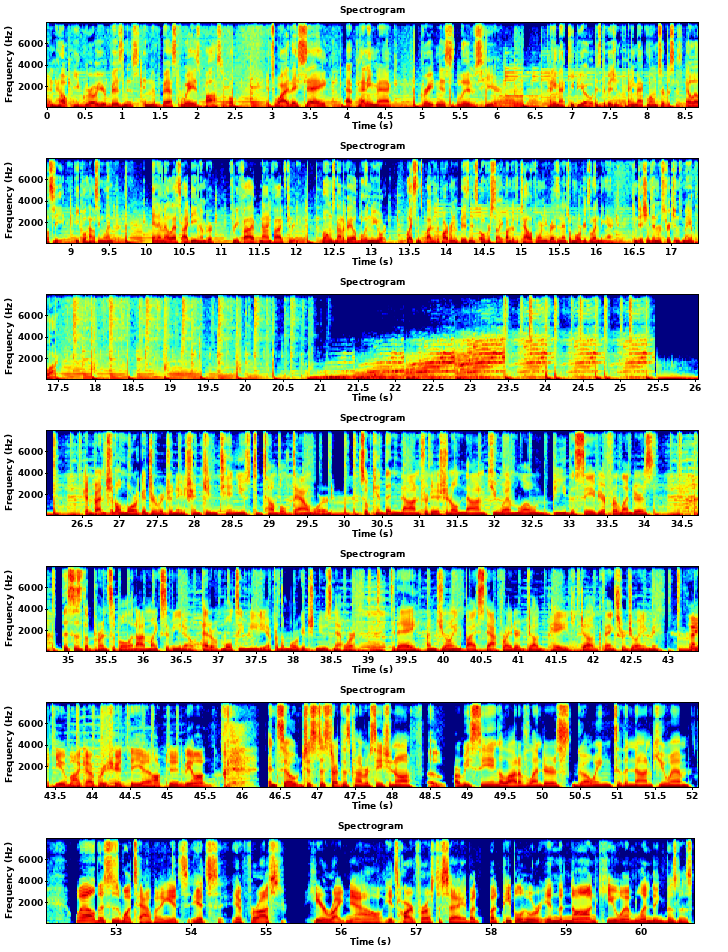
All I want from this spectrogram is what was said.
and help you grow your business in the best ways possible. It's why they say at PennyMac, greatness lives here. PennyMac TPO is division of PennyMac Loan Services, LLC, equal housing lender. NMLS ID number 35953. Loans not available in New York. Licensed by the Department of Business Oversight under the California Residential Mortgage Lending Act. Conditions and restrictions may apply. Conventional mortgage origination continues to tumble downward. So, can the non traditional, non QM loan be the savior for lenders? This is The Principal, and I'm Mike Savino, head of multimedia for the Mortgage News Network. Today, I'm joined by staff writer Doug Page. Doug, thanks for joining me. Thank you, Mike. I appreciate the uh, opportunity to be on. And so, just to start this conversation off, uh, are we seeing a lot of lenders going to the non QM? Well, this is what's happening. It's it's for us here right now, it's hard for us to say, but but people who are in the non-QM lending business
